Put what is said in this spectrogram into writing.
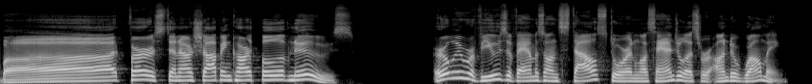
But first, in our shopping cart full of news. Early reviews of Amazon's style store in Los Angeles are underwhelming.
